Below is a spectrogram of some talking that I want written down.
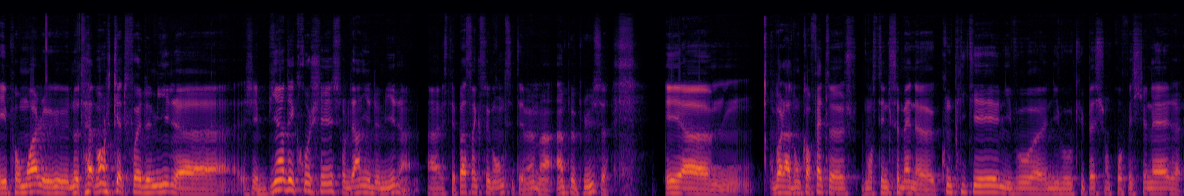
Et pour moi, le, notamment le 4 x 2000, euh, j'ai bien décroché sur le dernier 2000. Euh, c'était pas 5 secondes, c'était même un, un peu plus. Et euh, voilà, donc en fait, euh, bon, c'était une semaine euh, compliquée niveau, niveau occupation professionnelle.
